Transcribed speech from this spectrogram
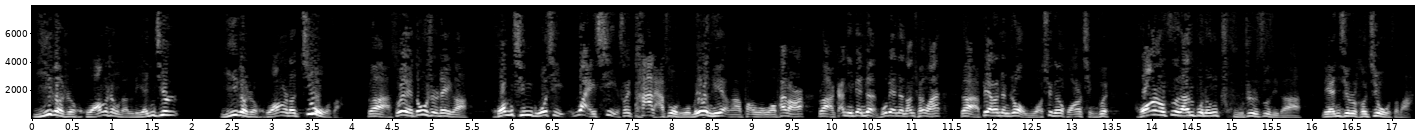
一个是皇上的连襟儿，一个是皇上的舅子，是吧？所以都是这个皇亲国戚外戚，所以他俩做主没问题啊！我我拍板是吧？赶紧变阵，不变阵咱全完是吧？变完阵之后，我去跟皇上请罪。皇上自然不能处置自己的连襟和舅子吧，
